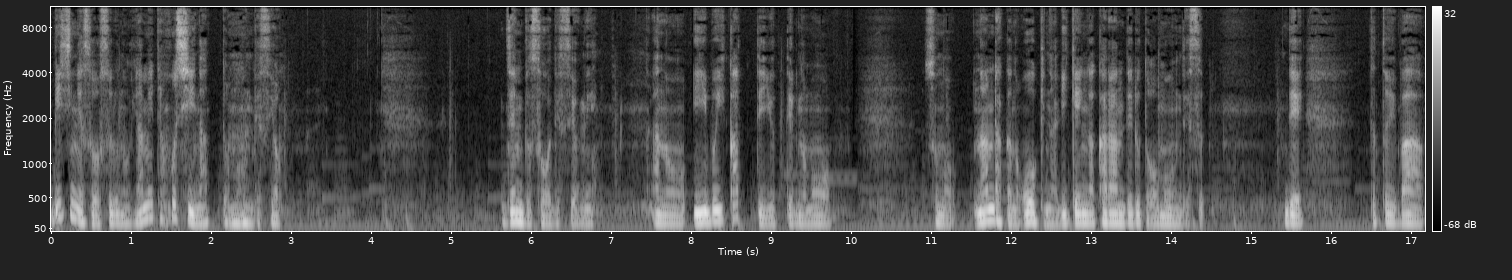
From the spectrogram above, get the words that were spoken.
ビジネスをするのをやめてほしいなって思うんですよ。全部そうですよね。あの、EV 化って言ってるのも、その何らかの大きな利権が絡んでると思うんです。で、例えば、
